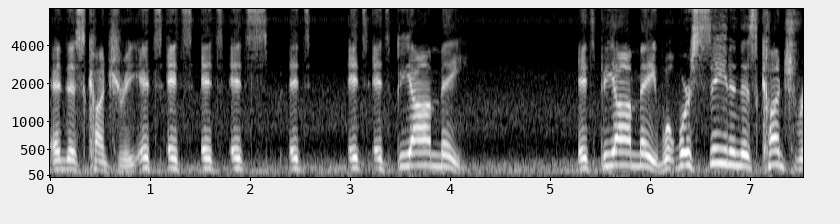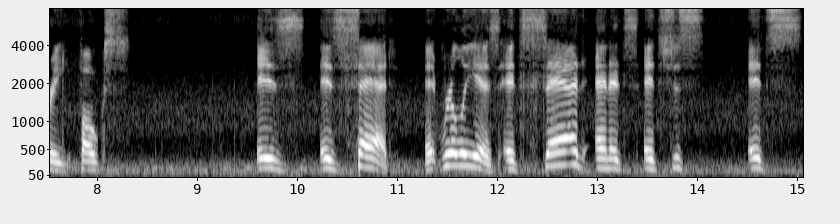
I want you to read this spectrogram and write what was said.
in this country. It's it's it's it's it's it's it's beyond me. It's beyond me. What we're seeing in this country, folks, is is sad. It really is. It's sad and it's it's just it's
